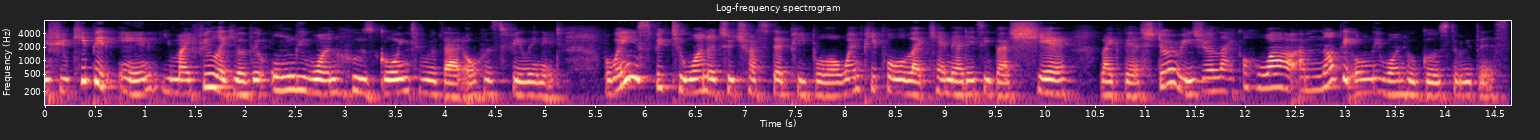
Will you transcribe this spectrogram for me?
if you keep it in you might feel like you're the only one who's going through that or who's feeling it but when you speak to one or two trusted people, or when people like Kemi Adetiba share like their stories, you're like, oh wow, I'm not the only one who goes through this.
